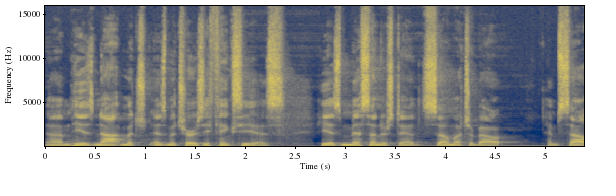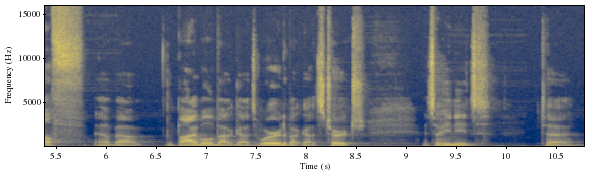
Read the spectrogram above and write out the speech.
Um, he is not much as mature as he thinks he is. He has misunderstood so much about himself, about the Bible, about God's word, about God's church, and so he needs to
